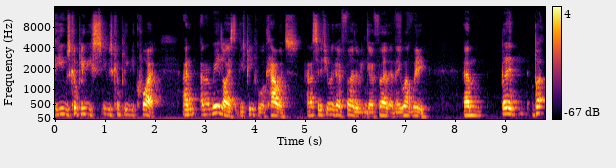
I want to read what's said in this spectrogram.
he was completely he was completely quiet. And and I realised that these people were cowards. And I said, "If you want to go further, we can go further." And they weren't willing. Um, but it, but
